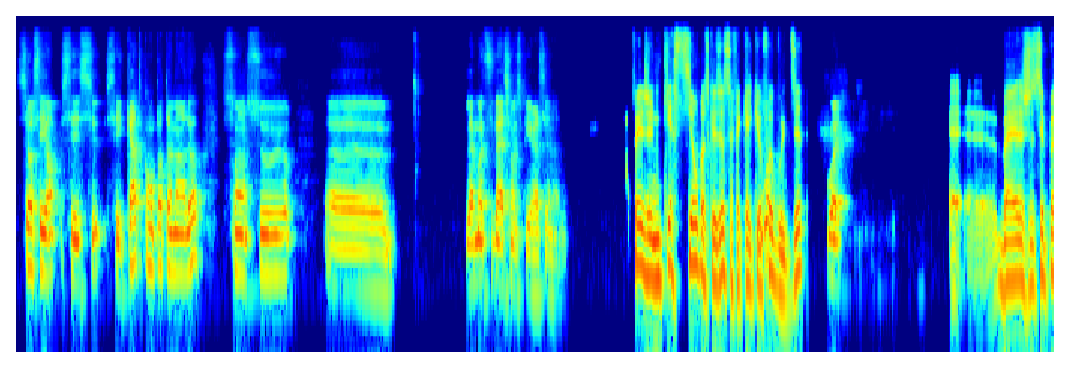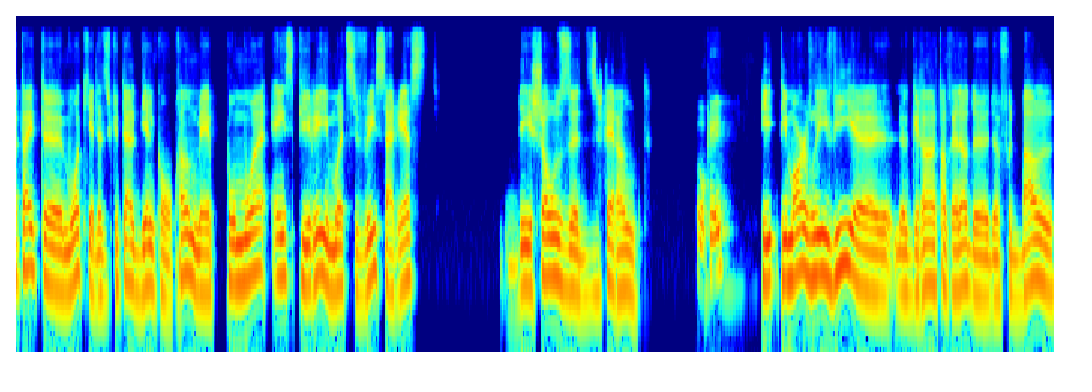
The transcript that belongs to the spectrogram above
Ça, c'est ces quatre comportements-là sont sur euh, la motivation inspirationnelle. En fait, j'ai une question parce que ça, ça fait quelques fois que vous le dites. Oui. Euh, ben, c'est peut-être euh, moi qui ai de la difficulté à bien le comprendre, mais pour moi, inspirer et motiver, ça reste des choses différentes. OK. Puis, Marv Levy, le grand entraîneur de, football,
